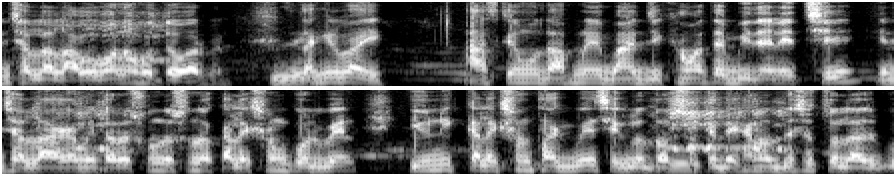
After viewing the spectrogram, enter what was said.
ইনশাল্লাহ লাভবানও হতে পারবেন। জাকির ভাই আজকের মতো আপনি বাহ্যিক খামাতে বিদায় নিচ্ছি। ইনশাল্লাহ আগামী তারা সুন্দর সুন্দর কালেকশন করবেন। ইউনিক কালেকশন থাকবে সেগুলো দর্শককে দেখানোর উদ্দেশ্যে চলে আসব।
